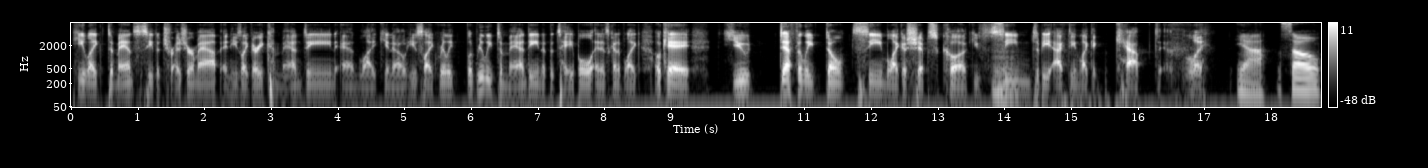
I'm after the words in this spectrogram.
he like demands to see the treasure map and he's like very commanding and like you know he's like really really demanding at the table and it's kind of like okay you definitely don't seem like a ship's cook you seem to be acting like a captain like Yeah. So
